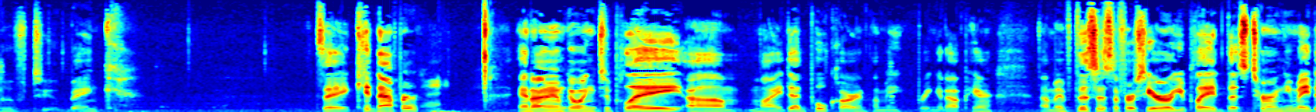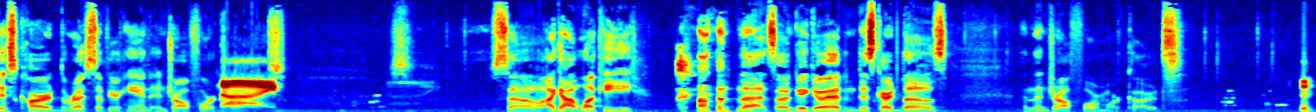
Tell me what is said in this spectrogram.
move to bank. It's a kidnapper, Okay. and I am going to play um, my Deadpool card. Let me bring it up here. Um, if this is the first hero you played this turn, you may discard the rest of your hand and draw four Nice. cards. So I got lucky on that. So I'm gonna go ahead and discard those, and then draw four more cards. okay.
